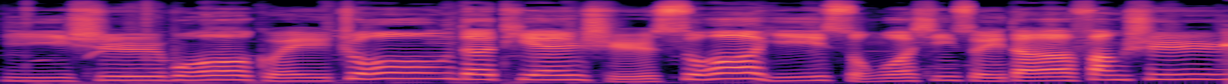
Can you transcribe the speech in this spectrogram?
你是魔鬼中的天使，所以送我心碎的方式。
